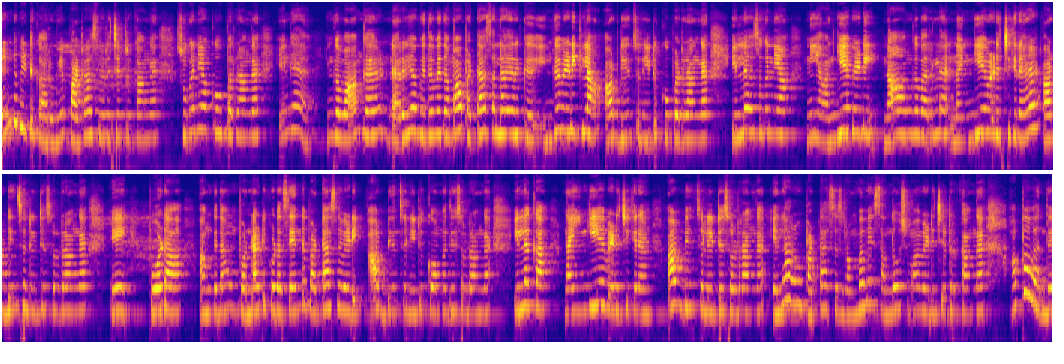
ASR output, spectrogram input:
ரெண்டு வீட்டுக்காருமே பட்டாசு வெடிச்சிட்டு இருக்காங்க. சுகன்யா கூப்பிடுறாங்க. ஏங்க இங்கே வாங்க நிறைய விதவிதமாக பட்டாசெல்லாம் இருக்குது இங்கே வெடிக்கலாம் அப்படின்னு சொல்லிட்டு கூப்பிடுறாங்க. இல்லை சுகன்யா நீ அங்கேயே வெடி நான் அங்கே வரல நான் இங்கேயே வெடிச்சுக்கிறேன் அப்படின்னு சொல்லிட்டு சொல்கிறாங்க ஏய் போடா அங்கே தான் உன் பொண்டாட்டி கூட சேர்ந்து பட்டாசு வெடி அப்படின்னு சொல்லிட்டு கோமதி சொல்கிறாங்க இல்லைக்கா நான் இங்கேயே வெடிச்சுக்கிறேன் அப்படின்னு சொல்லிட்டு சொல்கிறாங்க எல்லாரும் பட்டாசு ரொம்ப ரொம்பவே சந்தோஷமாக வெடிச்சிட்டு இருக்காங்க அப்போ வந்து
